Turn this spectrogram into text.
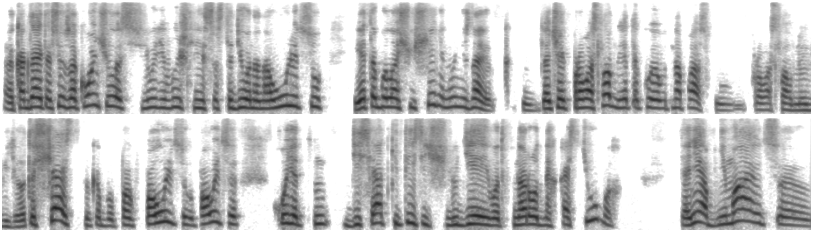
Когда это все закончилось, люди вышли со стадиона на улицу, и это было ощущение, ну, не знаю, я человек православный, я такое вот на Пасху православную видел. Это счастье, ну, как бы по, по улице, по улице ходят ну, десятки тысяч людей вот в народных костюмах, и они обнимаются,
